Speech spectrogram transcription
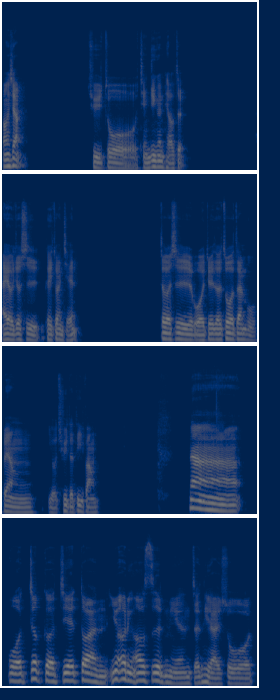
方向去做前进跟调整。还有就是可以赚钱，这个是我觉得做占卜非常有趣的地方。那我这个阶段，因为二零二四年整体来说，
